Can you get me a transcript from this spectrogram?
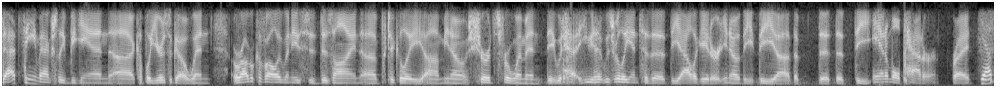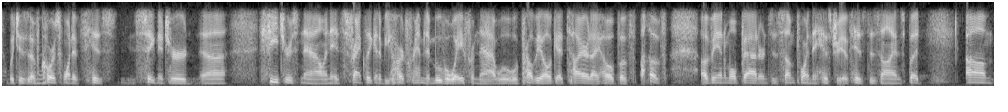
that theme actually began uh, a couple of years ago when Robert Cavalli, when he used to design, uh, particularly um, you know shirts for women, he would ha- he was really into the the alligator, you know the the uh, the, the the the animal pattern, right? Yep. Which is of mm-hmm. course one of his signature uh, features now, and it's frankly going to be hard for him to move away from that. We'll, we'll probably all get tired, I hope, of of of animal patterns at some point in the history of his designs. But um,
